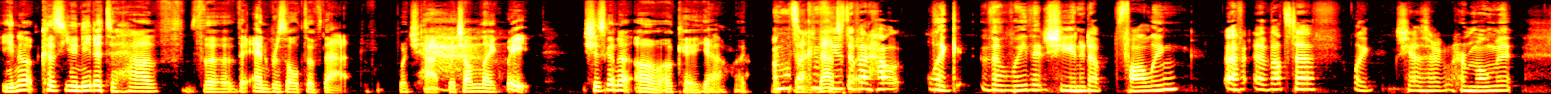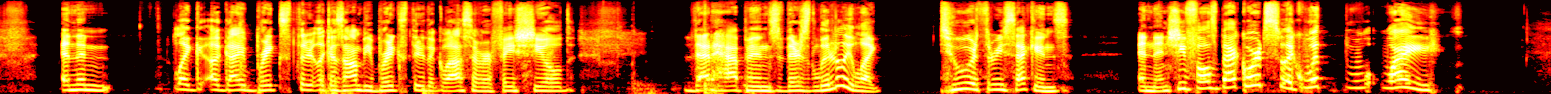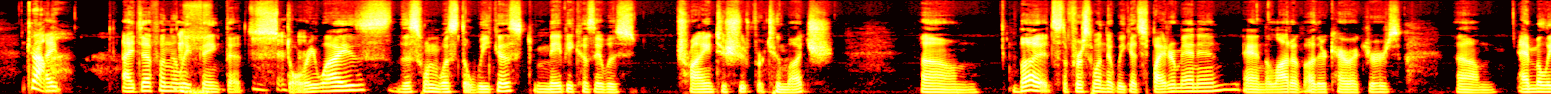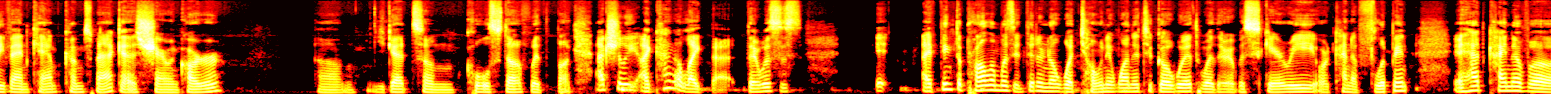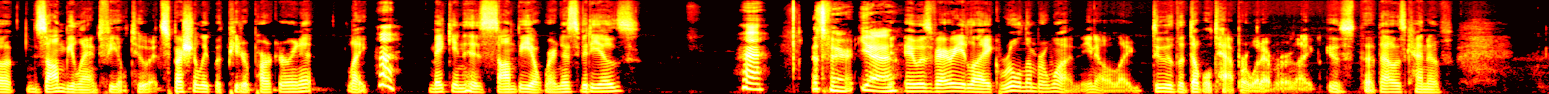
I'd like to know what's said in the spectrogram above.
you know, because you needed to have the the end result of that, which had, which I'm like, wait, she's gonna. Oh, okay, yeah. I'm also that- confused about how, like, the way that she ended up falling uh, about stuff. Like, she has her, her moment, and then, like, a guy breaks through, like, a zombie breaks through the glass of her face shield. That happens. There's literally, like, two or three seconds, and then she falls backwards. Like, what? Wh- Why? Drama. I definitely think that story wise, this one was the weakest, maybe because it was trying to shoot for too much. Um, but it's the first one that we get Spider Man in, and a lot of other characters. Um, Emily VanCamp comes back as Sharon Carter. Um, you get some cool stuff with Buck. Actually, I kind of like that. There was this. It, I think the problem was it didn't know what tone it wanted to go with, whether it was scary or kind of flippant. It had kind of a Zombieland feel to it, especially with Peter Parker in it, like Huh. making his zombie awareness videos. huh. That's fair. Yeah. It was very like rule number one, you know, like do the double tap or whatever. Like is that that was kind of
